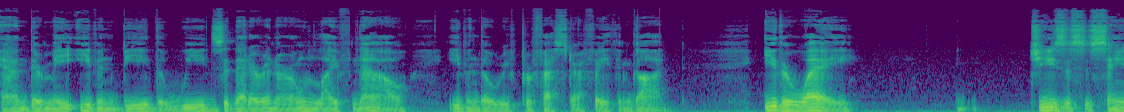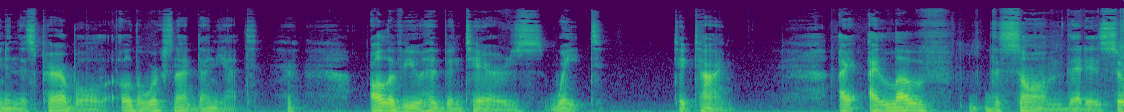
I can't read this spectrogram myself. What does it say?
And there may even be the weeds that are in our own life now, even though we've professed our faith in God. Either way, Jesus is saying in this parable, Oh, the work's not done yet. All of you have been tares. Wait, take time. I, I love the psalm that is so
